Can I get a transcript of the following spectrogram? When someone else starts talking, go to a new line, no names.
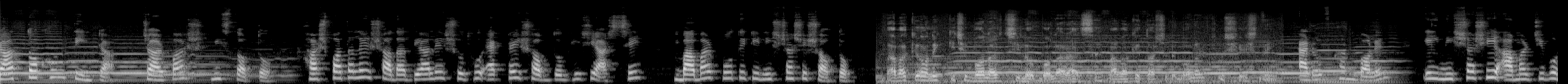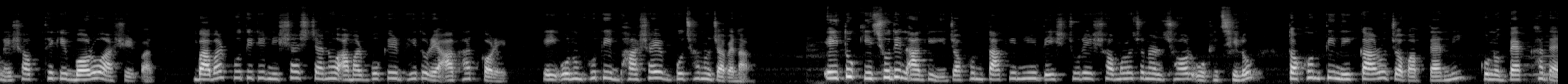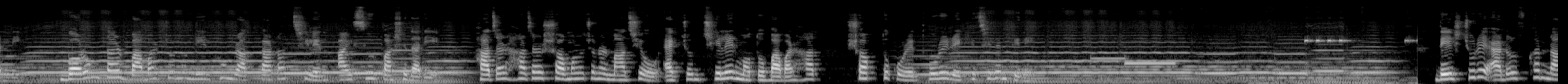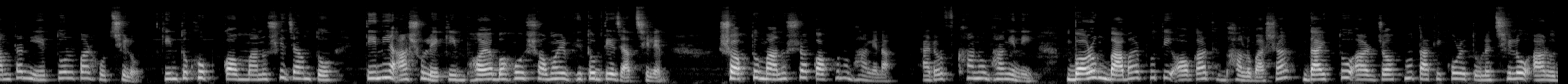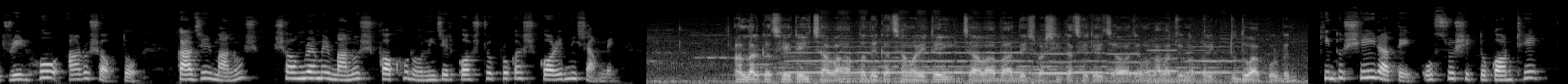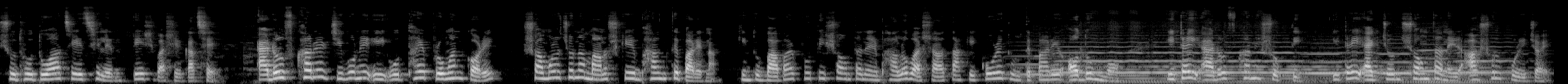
রাত তখন তিনটা। চারপাশ নিস্তব্ধ। হাসপাতালের সাদা দেয়ালে শুধু একটাই শব্দ ভেসে আসছে বাবার প্রতিটি নিঃশ্বাসের শব্দ।
বাবাকে অনেক কিছু বলার ছিল বলার আছে। বাবাকে তো আসলে বলার কোনো শেষ নেই।
অ্যাডলফ খান বলেন এই নিঃশ্বাসই আমার জীবনে সব থেকে বড় আশীর্বাদ। বাবার প্রতিটি নিঃশ্বাস যেন আমার বুকের ভেতরে আঘাত করে। এই অনুভূতি ভাষায় বোঝানো যাবে না। এই তো কিছুদিন আগেই যখন তাকে নিয়ে দেশ জুড়ে সমালোচনার ঝড় উঠেছিল তখন তিনি কারও জবাব দেননি, কোনো ব্যাখ্যা দেননি। বরং তার বাবার জন্য নির্ঘুম রাত কাটাচ্ছিলেন আইসিইউর পাশে দাঁড়িয়ে। হাজার হাজার সমালোচনার মাঝেও একজন ছেলের মতো বাবার হাত শক্ত করে ধরে রেখেছিলেন তিনি। দেশজুড়ে অ্যাডলফ খান নামটা নিয়ে তোলপাড় হচ্ছিল, কিন্তু খুব কম মানুষই জানত তিনি আসলে কি ভয়াবহ সময়ের ভেতর দিয়ে যাচ্ছিলেন। শক্ত মানুষরা কখনো ভাঙে না। অ্যাডলফ খানও ভাঙেনি বরং বাবার প্রতি অগাধ ভালোবাসা দায়িত্ব আর যত্ন তাকে করে তুলেছিল আরও দৃঢ় আরও শক্ত। কাজের মানুষ সংগ্রামের মানুষ কখনো নিজের কষ্ট প্রকাশ করেননি সামনে।
আল্লাহর কাছে এটাই চাওয়া আপনাদের কাছে আমার এটাই চাওয়া বা দেশবাসীর কাছে এটাই চাওয়া যে আমার বাবার জন্য আপনারা একটু দোয়া করবেন।
কিন্তু সেই রাতে অশ্রুসিক্ত কণ্ঠে শুধু দোয়া চেয়েছিলেন দেশবাসীর কাছে। অ্যাডলফ খানের জীবনের এই অধ্যায় প্রমাণ করে সমালোচনা মানুষকে ভাঙতে পারে না, কিন্তু বাবার প্রতি সন্তানের ভালোবাসা তাকে করে তুলতে পারে অদম্য। এটাই অ্যাডলফ খানের শক্তি, এটাই একজন সন্তানের আসল পরিচয়।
